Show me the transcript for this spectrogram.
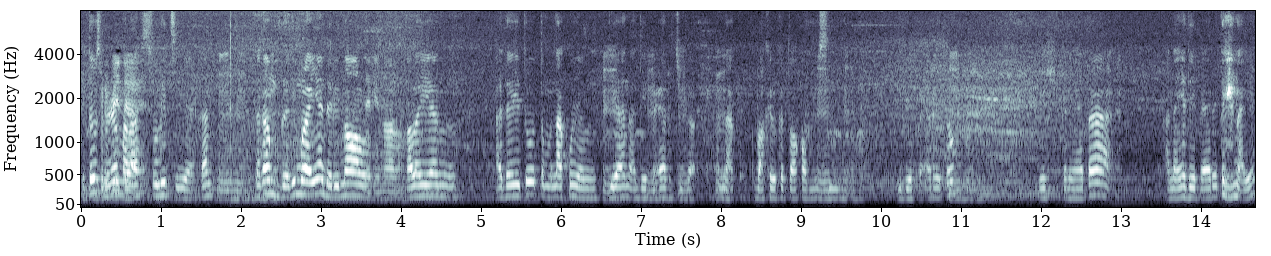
itu sebenarnya malah ya? sulit sih ya kan? Mhm, kita kan berarti mulainya dari nol. Dari nol. Kalau yang ada itu temen aku yang Hmm. dia anak DPR juga anak wakil ketua komisi Mhm, di DPR itu. Mhm. ih ternyata anaknya DPR itu enak ya.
